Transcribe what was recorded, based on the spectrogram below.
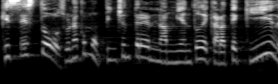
¿Qué es esto? Suena como pinche entrenamiento de karate kid,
